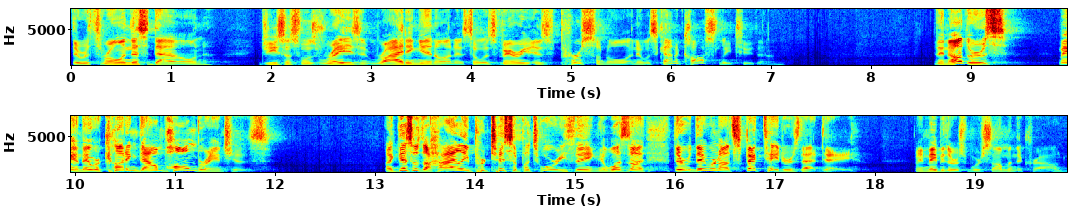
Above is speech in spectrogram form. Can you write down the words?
They were throwing this down. Jesus was raising, riding in on it, so it was very it was personal and it was kind of costly to them. Then others, man, they were cutting down palm branches. Like this was a highly participatory thing. It was not, they, were not spectators that day. I mean, maybe there were some in the crowd.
